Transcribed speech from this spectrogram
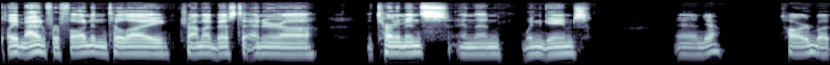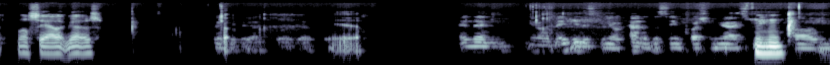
play Madden for fun until I try my best to enter uh, the tournaments and then win games. And yeah, it's hard, but we'll see how it goes. Thank you for that, for that, for that. Yeah. And then, you know, maybe this, you know, kind of the same question you asked me. Mhm. Um,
